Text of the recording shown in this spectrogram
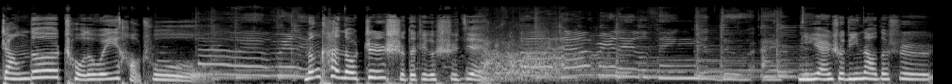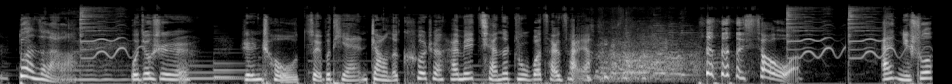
长得丑的唯一好处，能看到真实的这个世界呀。你依然收听到的是段子来了，我就是人丑嘴不甜、长得磕碜还没钱的主播彩彩呀，笑我。哎，你说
